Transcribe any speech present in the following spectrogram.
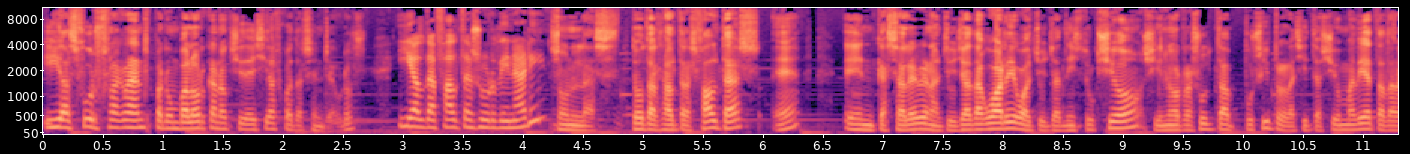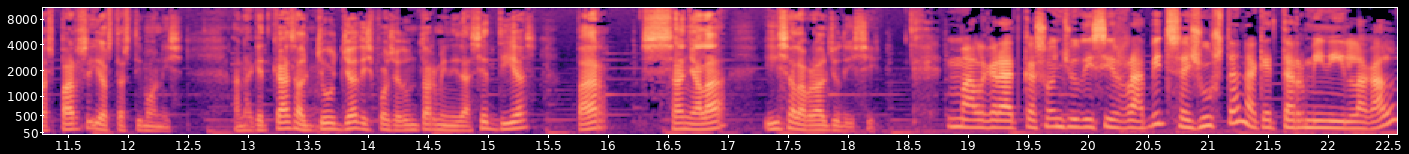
I els furs flagrants per un valor que no excedeixi els 400 euros. I el de faltes ordinari? Són les, totes les altres faltes, eh? En què celebren el jutjat de guàrdia o el jutjat d'instrucció si no resulta possible la citació immediata de les parts i els testimonis. En aquest cas, el jutge disposa d'un termini de 7 dies per senyalar i celebrar el judici. Malgrat que són judicis ràpids, s'ajusten a aquest termini legal?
